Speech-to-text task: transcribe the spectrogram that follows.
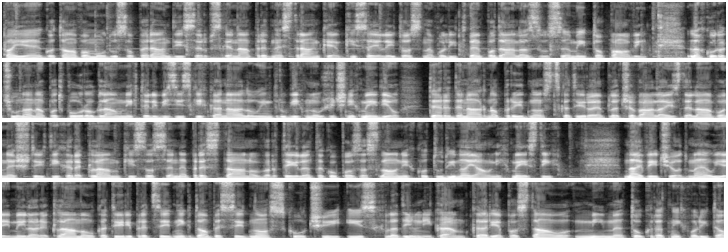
pa je gotovo modus operandi srpske napredne stranke, ki se je letos na volitve podala z vsemi topovi. Lahko računa na podporo glavnih televizijskih kanalov in drugih množičnih medijev ter denarno prednost, s katero je plačevala izdelavo neštetih reklam, ki so se neprestano vrtele tako po zaslonih kot tudi na javnih mestih. Največji odmev je imela reklama, v kateri predsednik dobesedno skoči iz hladilnika, kar je postal mime tokratnih volitev.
